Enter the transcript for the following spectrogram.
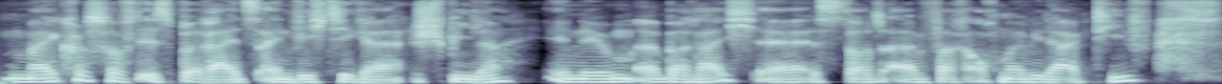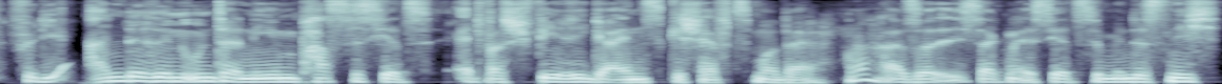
Microsoft ist bereits ein wichtiger Spieler in dem äh, Bereich. Er ist dort einfach auch mal wieder aktiv. Für die anderen Unternehmen passt es jetzt etwas schwieriger ins Geschäftsmodell. Ne? Also ich sag mal, ist jetzt zumindest nicht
